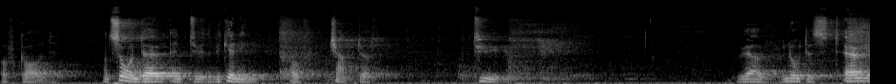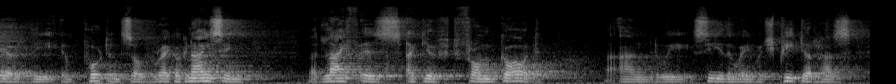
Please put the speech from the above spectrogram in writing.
of God. And so on down into the beginning of chapter 2. We have noticed earlier the importance of recognizing that life is a gift from God. And we see the way in which Peter has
